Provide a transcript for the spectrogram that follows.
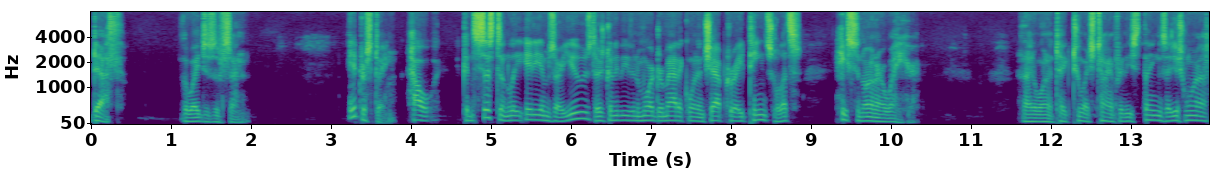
death, the wages of sin. Interesting how consistently idioms are used. There's going to be even a more dramatic one in chapter 18, so let's hasten on our way here. And I don't want to take too much time for these things. I just want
